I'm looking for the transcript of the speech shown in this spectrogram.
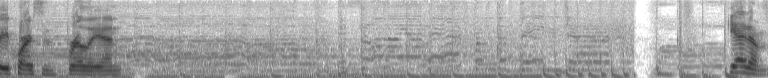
Pre-chorus is brilliant. Get him.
